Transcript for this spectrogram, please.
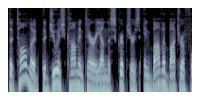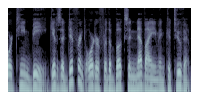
The Talmud the Jewish commentary on the Scriptures in Bava Batra 14b gives a different order for the books in Nevi'im and Ketuvim.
